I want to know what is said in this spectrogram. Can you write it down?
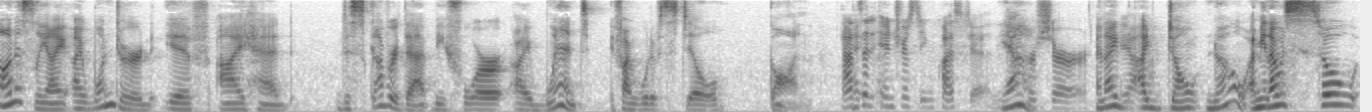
honestly, I, I wondered if I had discovered that before I went, if I would have still gone. That's I, an interesting question. Yeah. For sure. And I, yeah. I don't know. I mean, I was so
